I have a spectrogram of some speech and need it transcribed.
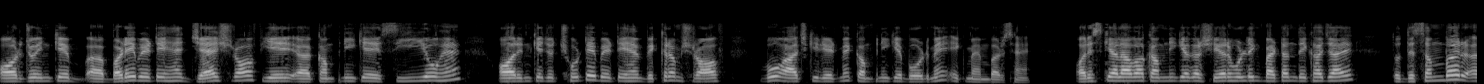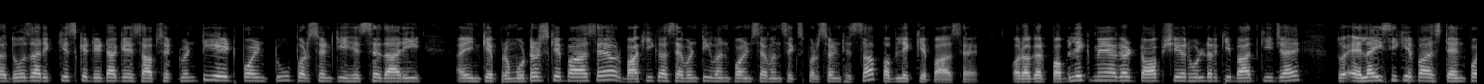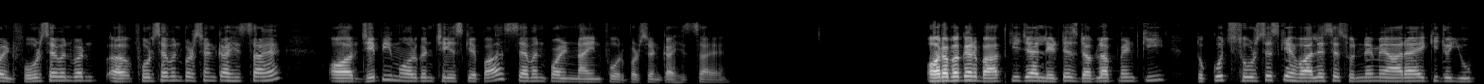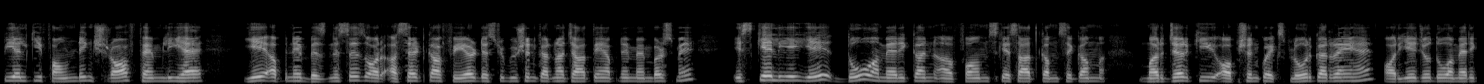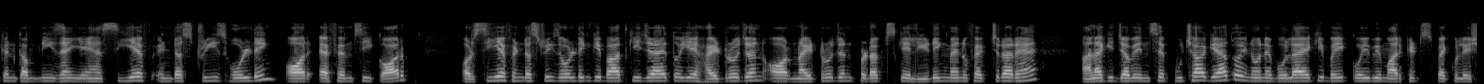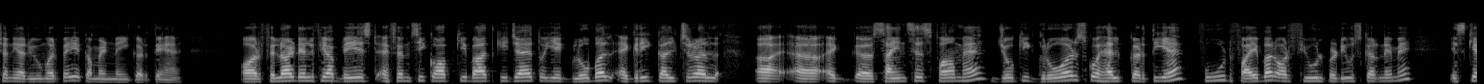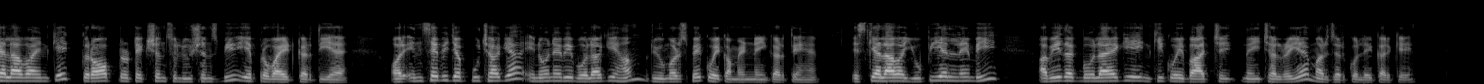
और जो इनके बड़े बेटे हैं जय श्रॉफ ये कंपनी के सीईओ हैं और इनके जो छोटे बेटे हैं विक्रम श्रॉफ, वो आज की डेट में कंपनी के बोर्ड में एक मेंबर्स हैं। और इसके अलावा कंपनी की अगर शेयर होल्डिंग पैटर्न देखा जाए तो दिसंबर 2021 के डेटा के हिसाब से 28.2 परसेंट की हिस्सेदारी इनके प्रमोटर्स के पास है और बाकी का 71.76 परसेंट हिस्सा पब्लिक के पास है। और अगर पब्लिक में अगर टॉप शेयर होल्डर की बात की जाए तो एलआईसी के पास 10.47 परसेंट का हिस्सा है और जेपी मॉर्गन चेस के पास 7.94 परसेंट का हिस्सा है। और अब अगर बात की जाए लेटेस्ट डेवलपमेंट की तो कुछ सोर्सेस के हवाले से सुनने में आ रहा है कि जो यूपीएल की फाउंडिंग श्रॉफ फैमिली है, ये अपने बिजनेसेस और असेट का फेयर डिस्ट्रीब्यूशन करना चाहते हैं अपने मेंबर्स में। इसके लिए ये दो अमेरिकन फर्म्स के साथ कम से कम मर्जर की ऑप्शन को एक्सप्लोर कर रहे हैं और ये जो दो अमेरिकन कंपनीज़ हैं, ये हैं सी एफ़ इंडस्ट्रीज़ होल्डिंग और एफ़ एम सी कॉर्प और सी एफ़ इंडस्ट्रीज़ होल्डिंग की बात की जाए तो ये हाइड्रोजन और नाइट्रोजन प्रोडक्ट्स के लीडिंग मैन्युफैक्चरर हैं। हालाँकि जब इनसे पूछा गया तो इन्होंने बोला है कि भाई कोई भी मार्केट स्पेकुलेशन या र्यूमर पे ये कमेंट नहीं करते हैं। और फिलाडेल्फिया बेस्ड एफएमसी कॉप की बात की जाए तो ये ग्लोबल एग्रीकल्चरल साइंसेस फर्म है, जो कि ग्रोअर्स को हेल्प करती है फ़ूड फाइबर और फ्यूल प्रोड्यूस करने में। इसके अलावा इनके क्रॉप प्रोटेक्शन सॉल्यूशंस भी ये प्रोवाइड करती है। और इनसे भी जब पूछा गया, इन्होंने भी बोला कि हम र्यूमर्स पे कोई कमेंट नहीं करते हैं। इसके अलावा यूपीएल ने भी अभी तक बोला है कि इनकी कोई बातचीत नहीं चल रही है मर्जर को लेकर के।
